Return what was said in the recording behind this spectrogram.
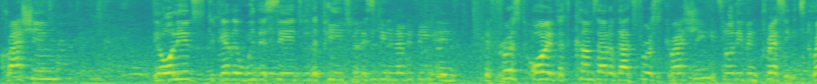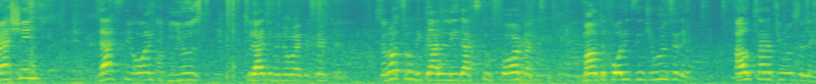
crushing the olives together with the seeds, with the pits, with the skin and everything, and the first oil that comes out of that first crashing, it's not even pressing, it's crashing. That's the oil to be used to light the menorah at the temple. So not from the Galilee, that's too far, but Mount of Olives in Jerusalem, outside of Jerusalem,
